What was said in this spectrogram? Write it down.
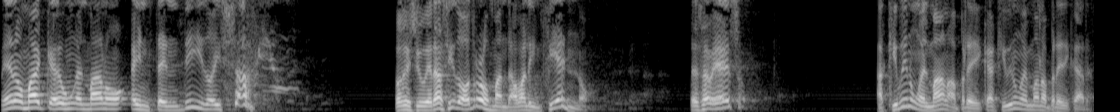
Menos mal que es un hermano entendido y sabio. Porque si hubiera sido otro, los mandaba al infierno. ¿Usted sabía eso? Aquí vino un hermano a predicar, aquí vino un hermano a predicar.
